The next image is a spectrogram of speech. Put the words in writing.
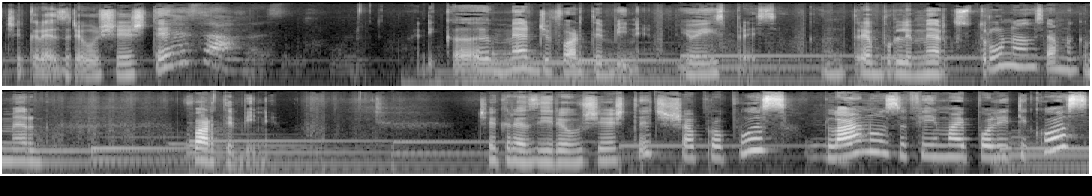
Ce crezi, reușește? Ce înseamnă? Adică merge foarte bine. E o expresie. Când treburile merg strună, înseamnă că merg foarte bine. Ce crezi, îi reușește ce și-a propus? Planul să fie mai politicos?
